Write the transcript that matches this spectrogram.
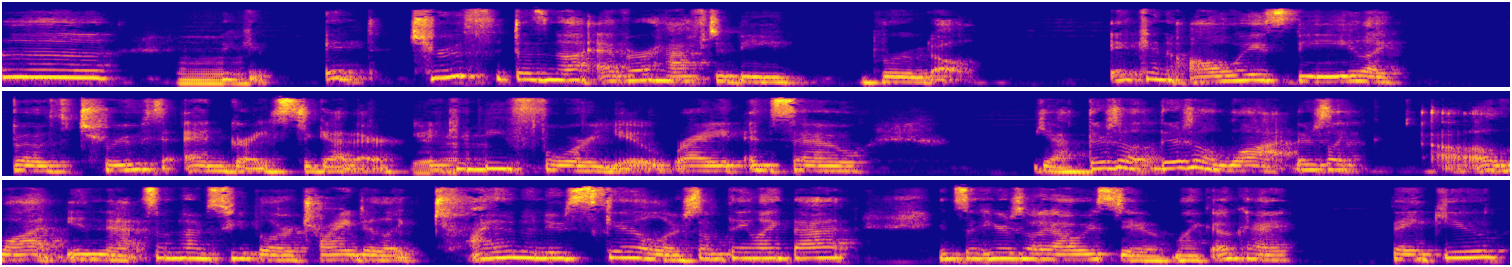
uh, mm. it. Truth does not ever have to be brutal. It can always be like both truth and grace together. Yeah. It can be for you, right? And so, yeah, there's a there's a lot. There's like a lot in that. Sometimes people are trying to like try on a new skill or something like that. And so here's what I always do. I'm like, okay, thank you.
